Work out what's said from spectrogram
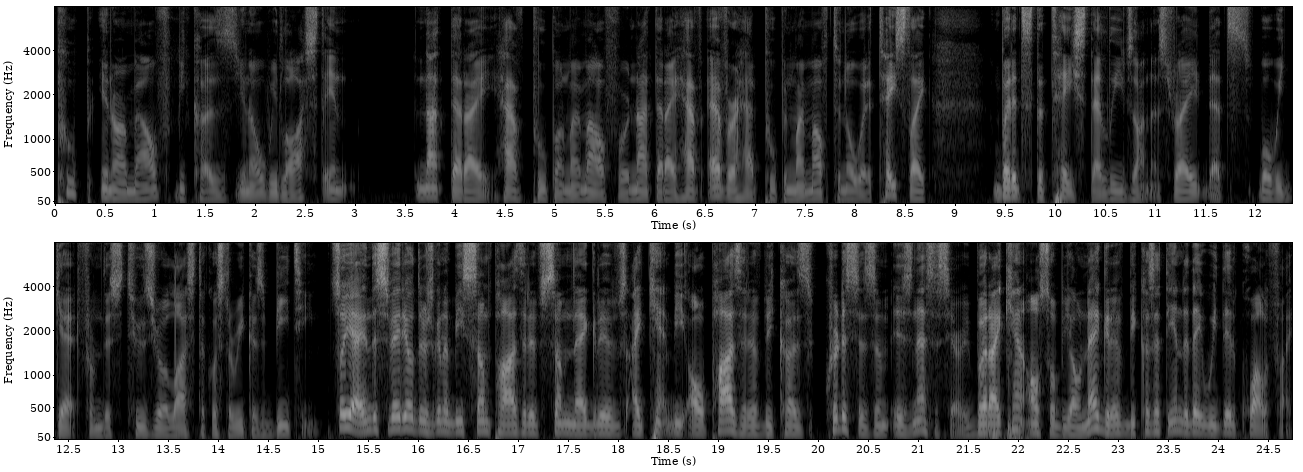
poop in our mouth because, you know, we lost. And not that I have poop on my mouth or not that I have ever had poop in my mouth to know what it tastes like, but it's the taste that leaves on us, right? That's what we get from this 2-0 loss to Costa Rica's B team. So yeah, in this video, there's going to be some positives, some negatives. I can't be all positive because criticism is necessary, but I can't also be all negative because at the end of the day, we did qualify.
